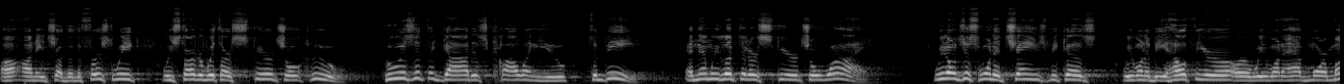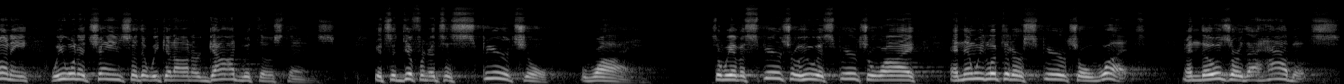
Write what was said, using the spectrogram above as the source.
uh, on each other. The first week, we started with our spiritual who. Who is it that God is calling you to be? And then we looked at our spiritual why. We don't just want to change because we want to be healthier or we want to have more money. We want to change so that we can honor God with those things. It's a different, it's a spiritual why. So we have a spiritual who, a spiritual why, and then we looked at our spiritual what. And those are the habits.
